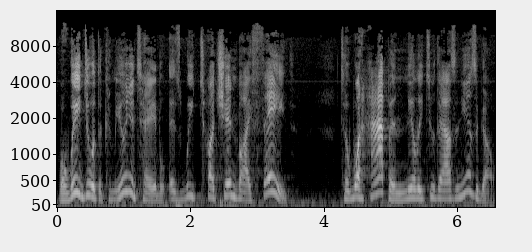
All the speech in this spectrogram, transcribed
What we do at the communion table is we touch in by faith to what happened nearly 2,000 years ago.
